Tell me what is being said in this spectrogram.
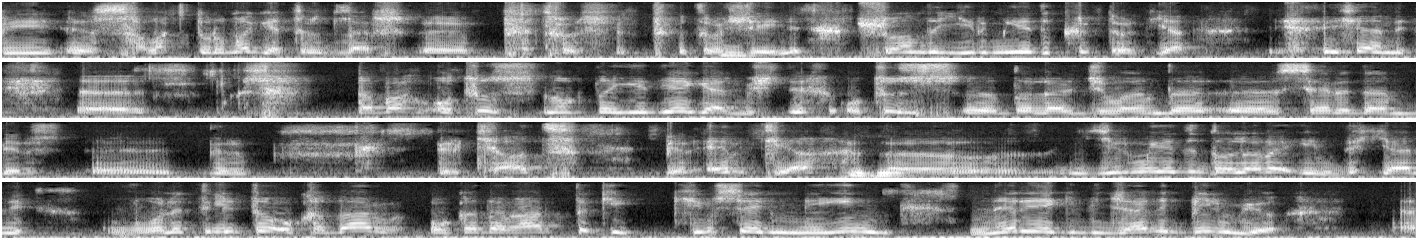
bir salak duruma getirdiler petrol petrol şeyini. Şu anda 27.44 ya. yani e, sabah 30.7'ye gelmişti. 30 e, dolar civarında e, seyreden bir e, bir bir kağıt bir emtia e, 27 dolara indi. Yani volatilite o kadar o kadar arttı ki kimse neyin nereye gideceğini bilmiyor. E,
